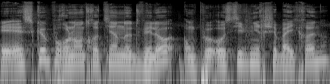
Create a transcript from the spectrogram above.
Et est-ce que pour l'entretien de notre vélo, on peut aussi venir chez Bike Run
